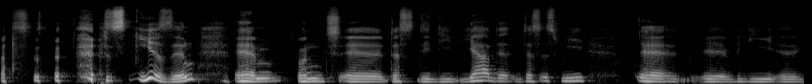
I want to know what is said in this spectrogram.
das ist Irrsinn. Ähm, und äh, das, die, die, ja, das ist wie äh, äh, wie die, äh,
